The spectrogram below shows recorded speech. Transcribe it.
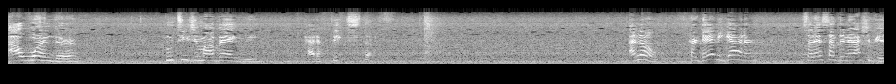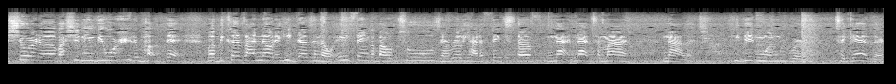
I wonder who teaching my baby how to fix stuff. I know her daddy got her. So that's something that I should be assured of. I shouldn't even be worried about that. But because I know that he doesn't know anything about tools and really how to fix stuff, not not to my knowledge. He didn't when we were together.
